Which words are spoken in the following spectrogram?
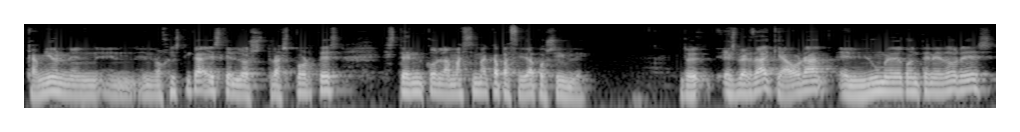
camión en, logística, es que los transportes estén con la máxima capacidad posible. Entonces, es verdad que ahora el número de contenedores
